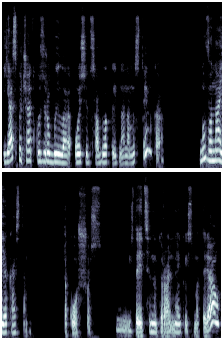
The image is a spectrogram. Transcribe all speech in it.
я спочатку зробила ось оця блакитна намистинка, ну, вона якась там також щось, здається, натуральний якийсь матеріал.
